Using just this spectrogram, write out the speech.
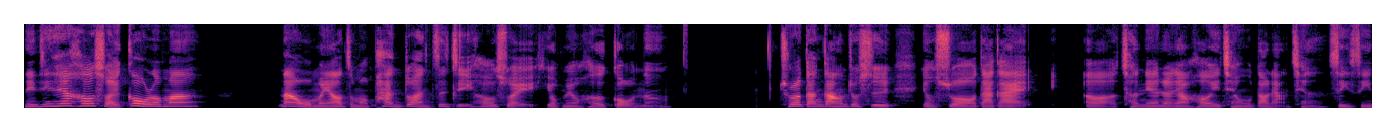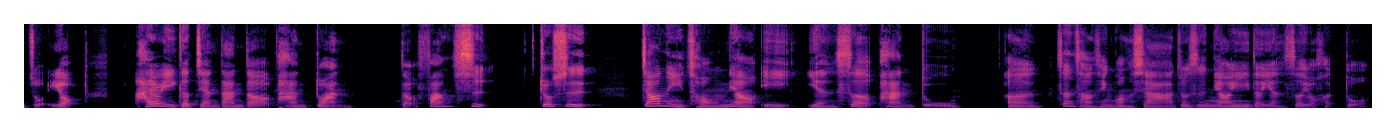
你今天喝水够了吗？那我们要怎么判断自己喝水有没有喝够呢？除了刚刚就是有说大概呃成年人要喝一千五到两千 CC 左右，还有一个简单的判断的方式，就是教你从尿液颜色判读。嗯，正常情况下就是尿液的颜色有很多，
